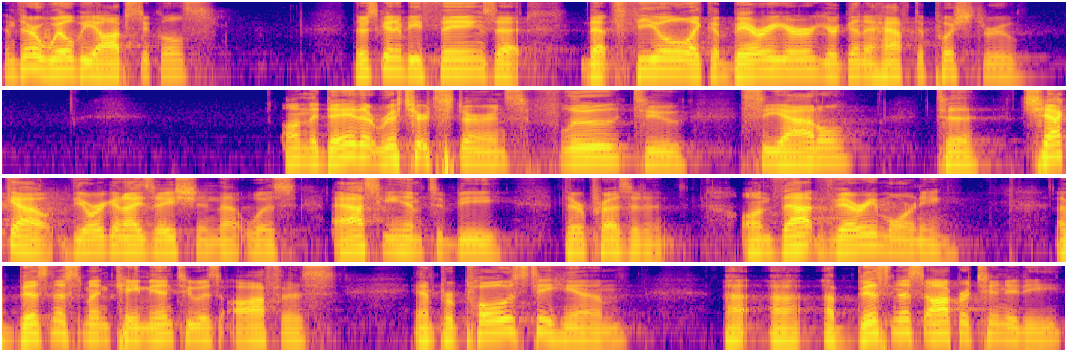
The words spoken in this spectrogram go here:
And there will be obstacles. There's going to be things that, that feel like a barrier you're going to have to push through. On the day that Richard Stearns flew to Seattle to check out the organization that was asking him to be their president, on that very morning, a businessman came into his office and proposed to him a, a, a, business opportunity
